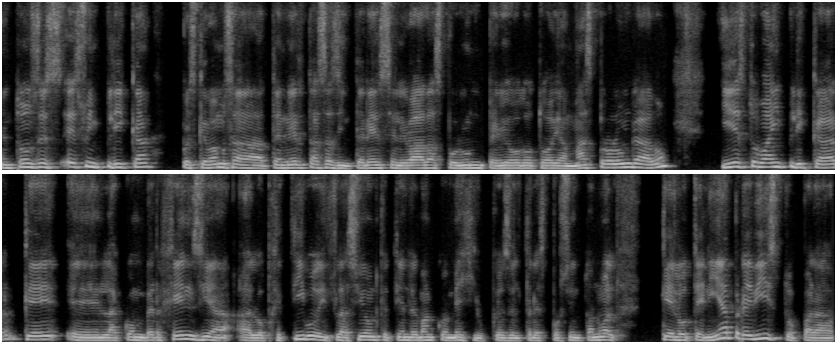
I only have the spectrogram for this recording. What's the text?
Entonces, eso implica pues que vamos a tener tasas de interés elevadas por un periodo todavía más prolongado y esto va a implicar que eh, la convergencia al objetivo de inflación que tiene el Banco de México, que es del 3% anual, que lo tenía previsto para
